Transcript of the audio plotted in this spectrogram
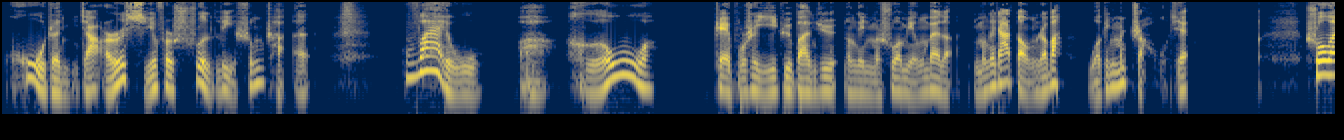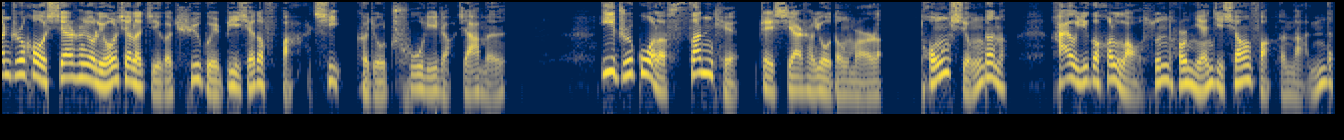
护着你家儿媳妇顺利生产。外物啊，何物啊？这不是一句半句能给你们说明白的。你们搁家等着吧，我给你们找去。说完之后，先生又留下了几个驱鬼辟邪的法器，可就出离了家门。一直过了三天，这先生又登门了。同行的呢，还有一个和老孙头年纪相仿的男的。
